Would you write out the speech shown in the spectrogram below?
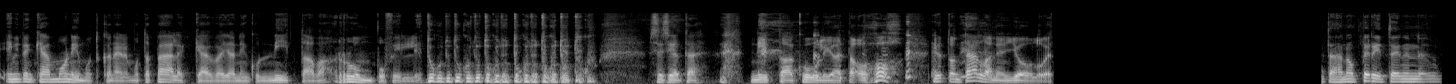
ei mitenkään monimutkainen, mutta päällekkäyvä ja niin kuin niittaava rumpufilli. Tuku, tuku, tuku, tuku, tuku. Se sieltä niittaa kuulia, että oho, nyt on tällainen joulu. Tämähän on perinteinen,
